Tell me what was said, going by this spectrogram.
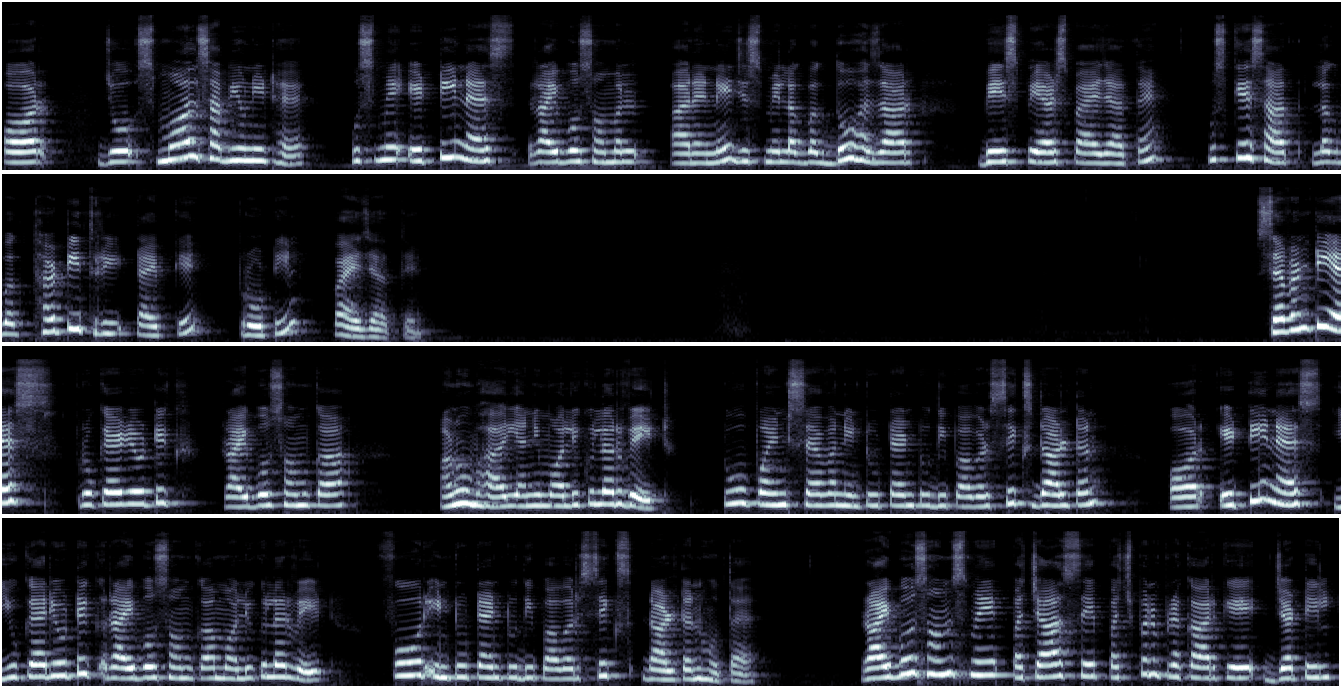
और जो स्मॉल सब यूनिट है उसमें एटीन एस राइबोसोमल आरएनए, जिसमें लगभग दो हज़ार बेस पेयर्स पाए जाते हैं, उसके साथ लगभग थर्टी थ्री टाइप के प्रोटीन पाए जाते हैं। सेवेंटी एस प्रोकैरियोटिक राइबोसोम का अणुभार, यानी molecular weight, two point seven into ten to the power six dalton और एटीन एस यूकैरियोटिक राइबोसोम का molecular weight four into ten to the power six dalton होता है। राइबोसोम्स में पचास से पचपन प्रकार के जटिल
